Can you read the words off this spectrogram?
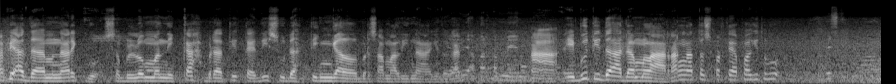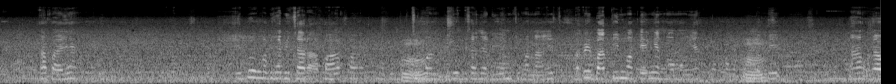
tapi ada menarik bu. Sebelum menikah berarti Teddy sudah tinggal bersama Lina gitu dia kan? di apartemen. Nah, ibu tidak ada melarang atau seperti apa gitu, Bu? Terus, apa ya ibu nggak bisa bicara apa-apa Hmm. cuman ibu bisa diam cuma nangis tapi batin mah pengen ngomongnya Hmm. tapi nah udah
